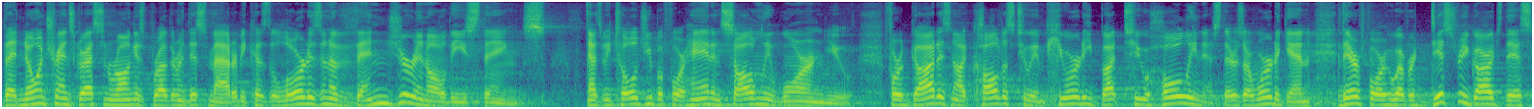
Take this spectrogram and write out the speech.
that no one transgress and wrong his brother in this matter, because the Lord is an avenger in all these things as we told you beforehand and solemnly warn you. For God has not called us to impurity, but to holiness. There's our word again. Therefore, whoever disregards this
